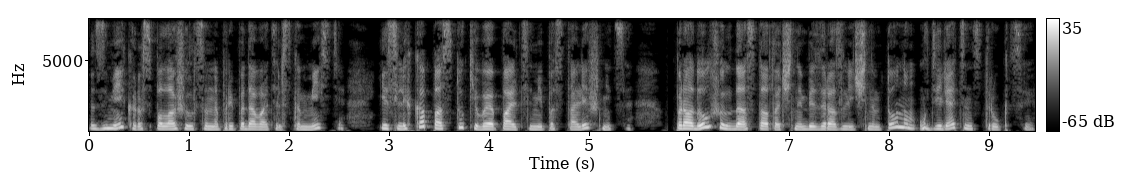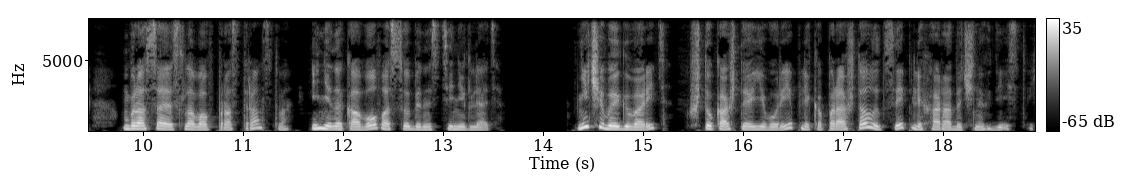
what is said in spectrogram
Змейка расположился на преподавательском месте и, слегка постукивая пальцами по столешнице, продолжил достаточно безразличным тоном уделять инструкции, бросая слова в пространство и ни на кого в особенности не глядя. Нечего и говорить, что каждая его реплика порождала цепь лихорадочных действий.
